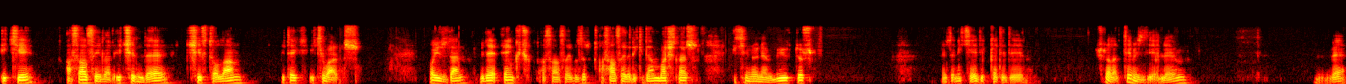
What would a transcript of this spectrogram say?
2 asal sayılar içinde çift olan bir tek 2 vardır. O yüzden bir de en küçük asal sayımızdır. Asal sayılar 2'den başlar. 2'nin önemi büyüktür. O yüzden 2'ye dikkat edin. Şuraları temizleyelim. Ve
